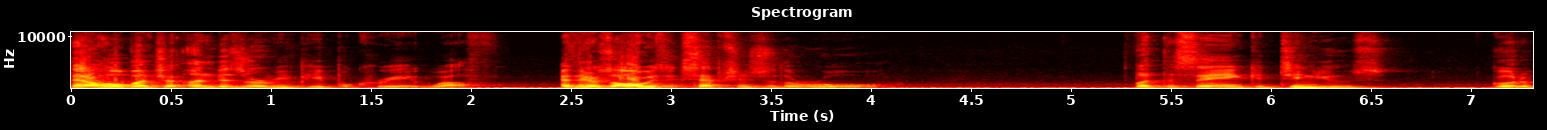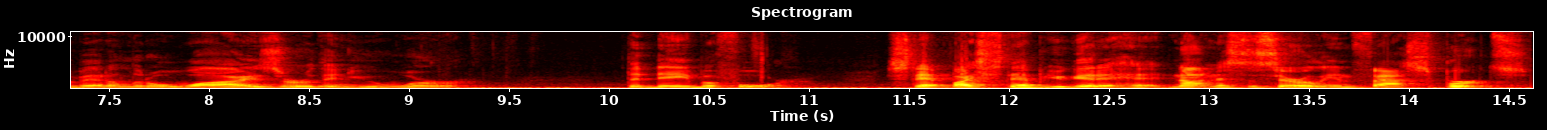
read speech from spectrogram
that a whole bunch of undeserving people create wealth, and there's always exceptions to the rule. But the saying continues Go to bed a little wiser than you were the day before. Step by step, you get ahead, not necessarily in fast spurts,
